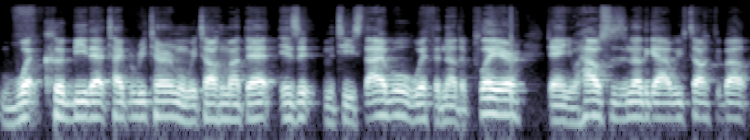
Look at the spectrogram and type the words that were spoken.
What could be that type of return when we're talking about that? Is it Matisse Thybulle with another player? Danuel House is another guy we've talked about.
